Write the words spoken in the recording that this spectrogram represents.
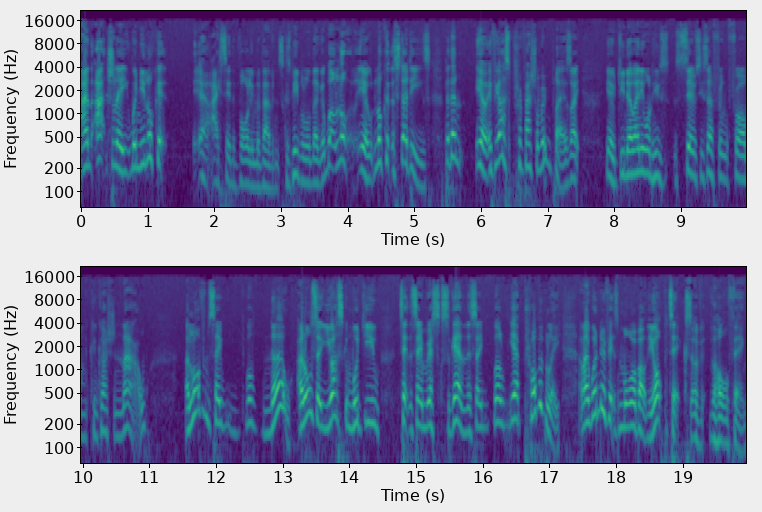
And actually, when you look at I say the volume of evidence because people will then go, well, look, you know, look at the studies. But then, you know, if you ask professional rugby players, like, you know, do you know anyone who's seriously suffering from concussion now? A lot of them say, well, no. And also, you ask them, would you take the same risks again? And they say, well, yeah, probably. And I wonder if it's more about the optics of the whole thing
